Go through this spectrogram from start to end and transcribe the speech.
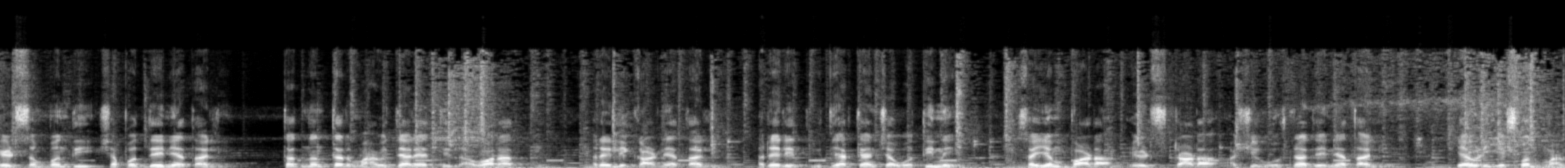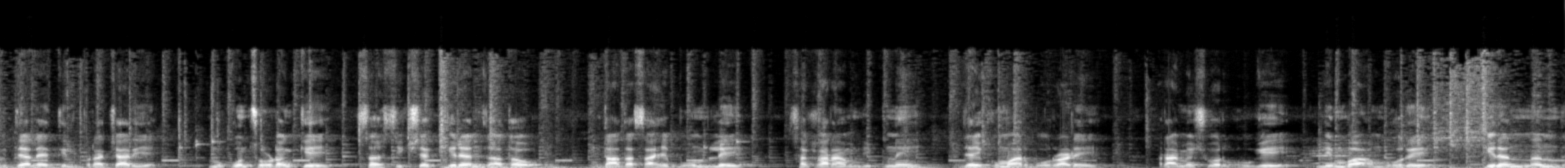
एड्स संबंधी शपथ देण्यात आली. तदनंतर महाविद्यालयातील आवारात रॅली काढण्यात आली. रॅलीत विद्यार्थ्यांच्या वतीने संयम पाडा एड्स टाडा अशी घोषणा देण्यात आली. यावेळी यशवंत महाविद्यालयातील प्राचार्य मुकुंद सोडंके सहशिक्षक किरण जाधव दादासाहेब बोंबले सकाराम लिपणे जयकुमार बोराडे रामेश्वर घुगे लिंबा अंभोरे किरण नंद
